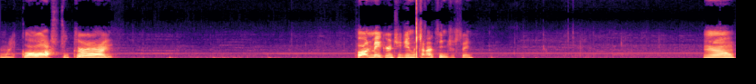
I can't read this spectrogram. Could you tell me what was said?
Oh my gosh, 2K! Thon Maker and TJ McConnell, that's interesting. No.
